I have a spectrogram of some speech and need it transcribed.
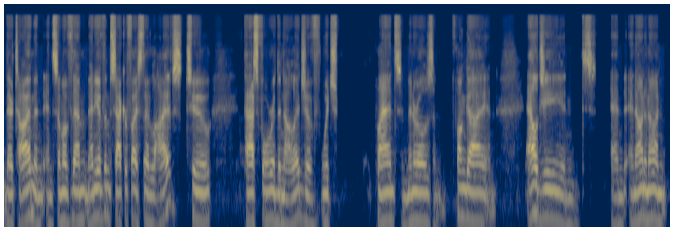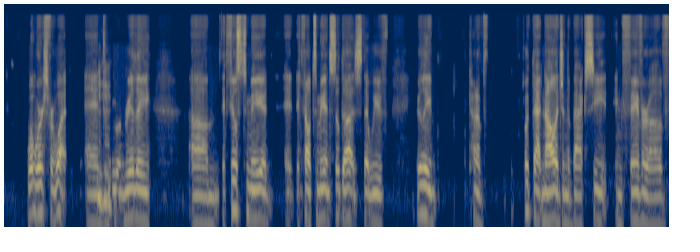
their time and and some of them, many of them, sacrificed their lives to pass forward the knowledge of which plants and minerals and fungi and algae and and and on and on what works for what and mm-hmm. we were really um, it feels to me it, it, it felt to me and still does that we've really kind of put that knowledge in the back seat in favor of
